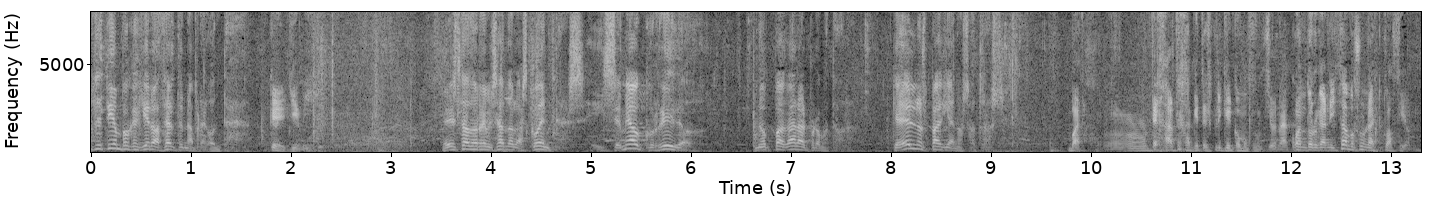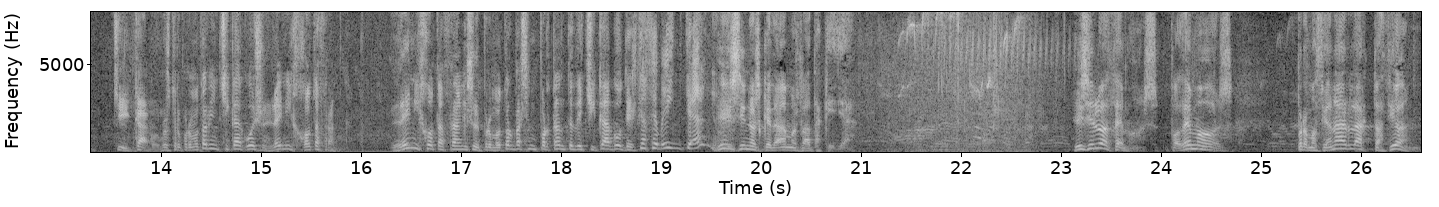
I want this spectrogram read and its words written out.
Hace tiempo que quiero hacerte una pregunta. ¿Qué, Jimmy? He estado revisando las cuentas y se me ha ocurrido no pagar al promotor. Que él nos pague a nosotros. Bueno, deja, deja que te explique cómo funciona. Cuando organizamos una actuación, Chicago, nuestro promotor en Chicago es Lenny J. Frank. Lenny J. Frank es el promotor más importante de Chicago desde hace 20 años. ¿Y si nos quedamos la taquilla? ¿Y si lo hacemos? Podemos promocionar la actuación.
